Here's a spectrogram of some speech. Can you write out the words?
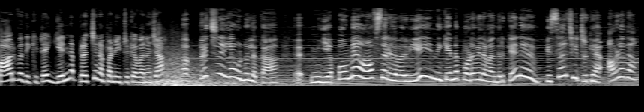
பார்வதி கிட்ட என்ன பிரச்சனை பண்ணிட்டு இருக்க வனஜா? பிரச்சனை இல்ல ஒண்ணும் இல்லக்கா. எப்பவுமே ஆஃப் சாரில வருவியே இன்னைக்கு என்ன புடவையில வந்திருக்கேன்னு விசாரிச்சிட்டு இருக்கேன். அவ்வளவுதான்.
